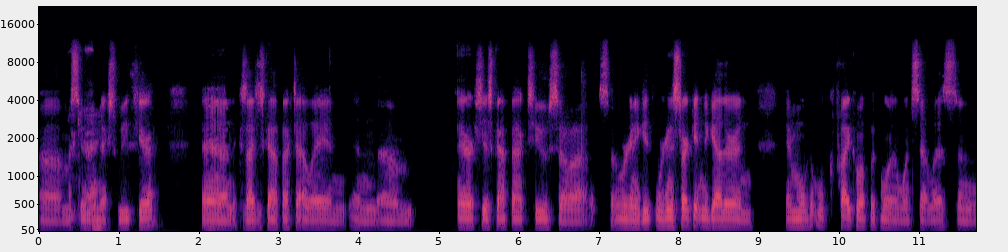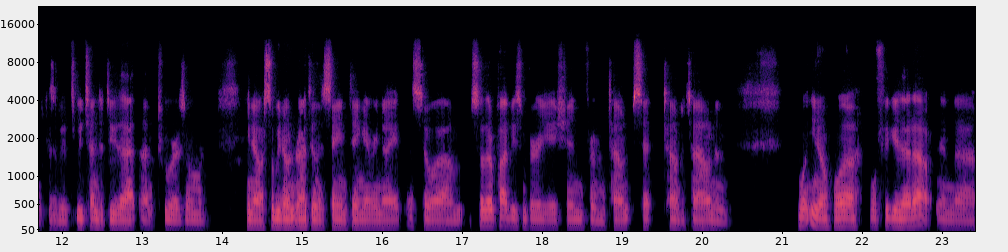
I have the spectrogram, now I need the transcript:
Um, assuming next week here, and because I just got back to LA and and um, Eric's just got back too. So uh, so we're gonna get we're gonna start getting together and and we'll, we'll probably come up with more than one set list and because we, we tend to do that on tours when we're you know so we don't not doing the same thing every night so um so there'll probably be some variation from town set town to town and well you know we'll, uh, we'll figure that out and uh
